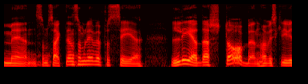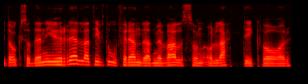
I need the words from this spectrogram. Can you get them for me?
Men som sagt, den som lever får se. Ledarstaben har vi skrivit också. Den är ju relativt oförändrad med Wallson och Latti kvar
